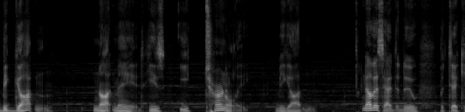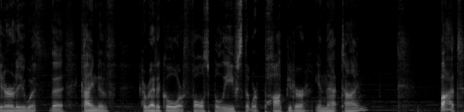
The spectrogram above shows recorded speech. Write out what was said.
begotten, not made. He's eternally begotten. Now, this had to do particularly with the kind of heretical or false beliefs that were popular in that time. But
